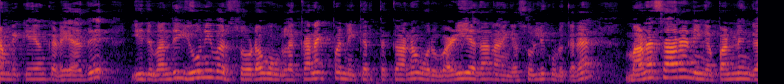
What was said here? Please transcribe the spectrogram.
நம்பிக்கையும் கிடையாது. இது வந்து யூனிவர்ஸோட உங்களை கனெக்ட் பண்ணிக்கிறதுக்கான ஒரு வழியை தான் நான் இங்க சொல்லி கொடுக்கறேன். மனசார நீங்க பண்ணுங்க.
